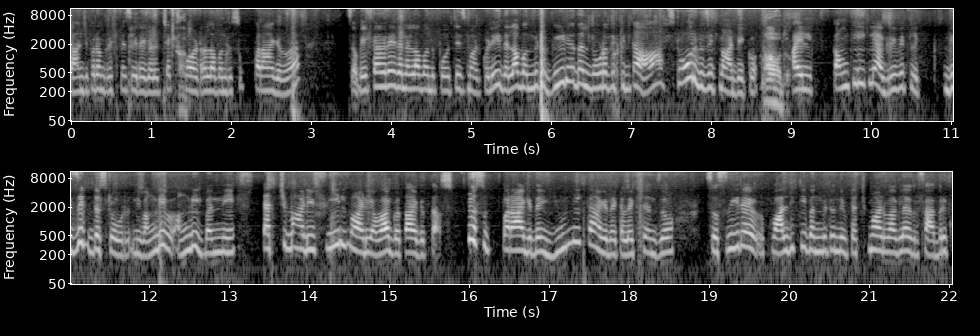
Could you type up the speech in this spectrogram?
ಕಾಂಜಿಪುರಂ ರೇಷ್ಮೆ ಸೀರೆಗಳು ಚೆಕ್ ಬಾರ್ಡರ್ ಎಲ್ಲ ಬಂದು ಸೂಪರ್ ಆಗಿದೆ. ಸೊ ಬೇಕಾದ್ರೆ ಇದನ್ನೆಲ್ಲ ಬಂದು ಪರ್ಚೇಸ್ ಮಾಡ್ಕೊಳ್ಳಿ. ಇದೆಲ್ಲ ಬಂದ್ಬಿಟ್ಟು ವಿಡಿಯೋದಲ್ಲಿ ನೋಡೋದಕ್ಕಿಂತ ಸ್ಟೋರ್ ವಿಸಿಟ್ ಮಾಡಬೇಕು. I completely agree with like visit the store ನೀವು ಅಂಗಡಿ ಅಂಗಡಿಗೆ ಬನ್ನಿ ಟಚ್ ಮಾಡಿ ಫೀಲ್ ಮಾಡಿ ಅವಾಗ ಗೊತ್ತಾಗುತ್ತೆ. ಅಷ್ಟು ಸೂಪರ್ ಆಗಿದೆ ಯೂನಿಕ್ ಆಗಿದೆ ಕಲೆಕ್ಷನ್ಸು ಸೊ ಸೀರೆ ಕ್ವಾಲಿಟಿ ಬಂದ್ಬಿಟ್ಟು ನೀವು ಟಚ್ ಮಾಡುವಾಗಲೇ ಅದ್ರ ಫ್ಯಾಬ್ರಿಕ್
